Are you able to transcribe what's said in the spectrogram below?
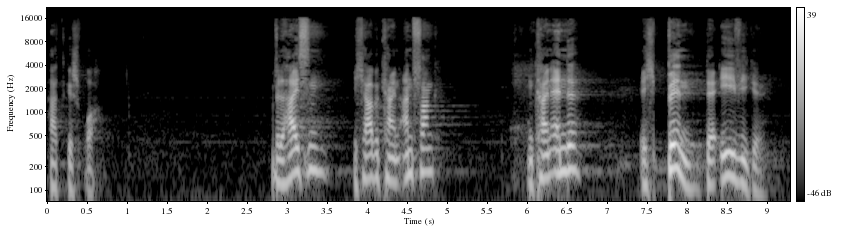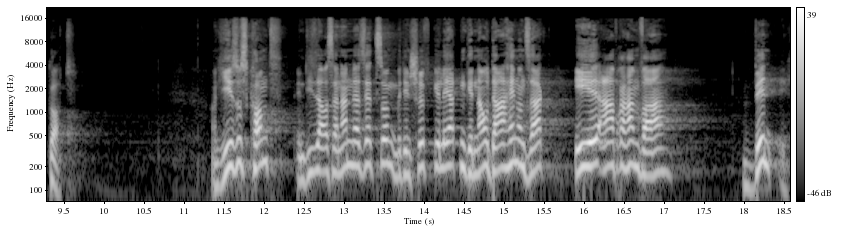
hat gesprochen. Will heißen, ich habe keinen Anfang und kein Ende. Ich bin der ewige Gott. Und Jesus kommt in dieser Auseinandersetzung mit den Schriftgelehrten genau dahin und sagt, ehe Abraham war, bin ich.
